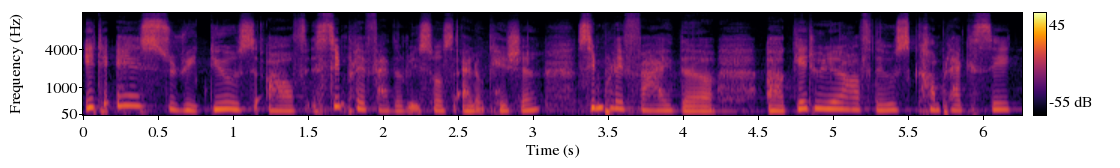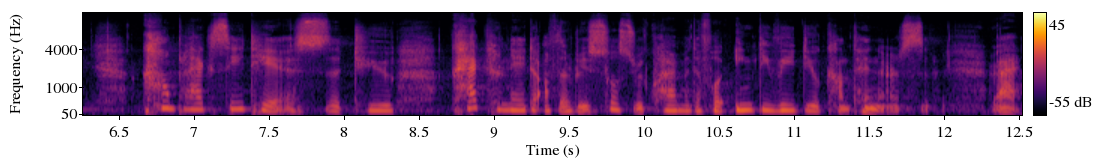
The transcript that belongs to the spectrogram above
it is reduce of simplify the resource allocation, simplify the get rid of those complexi complexities to calculate of the resource requirement for individual containers, right?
